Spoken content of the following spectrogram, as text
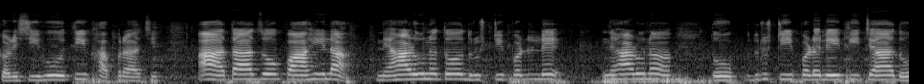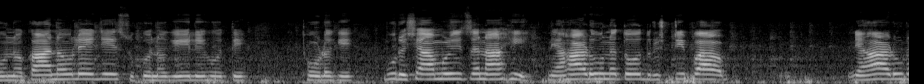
कळशी होती खापराची. आता जो पाहिला न्याहाळून तो दृष्टी पडले न्याहाळून तो दृष्टी पडले तिच्या दोन कानवले जे सुकून गेले होते. थोडके बुरशामुळीच नाही न्याहाळून तो दृष्टी पा न्याहाळून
